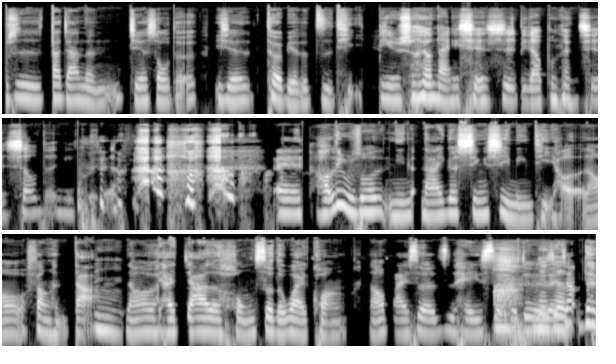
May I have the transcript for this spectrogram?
不是大家能接受的一些特别的字体。比如说有哪一些是比较不能接受的？你觉得？诶，好，例如说你拿一个新系名体好了，然后放很大，嗯然后还加了红色的外框，然后白色的字，黑色的，啊对 对对，这样对，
